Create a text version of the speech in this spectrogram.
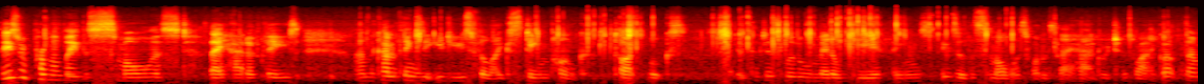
these were probably the smallest they had of these, um, the kind of things that you'd use for like steampunk type looks. So they're just little metal gear things. These are the smallest ones they had, which is why I got them.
